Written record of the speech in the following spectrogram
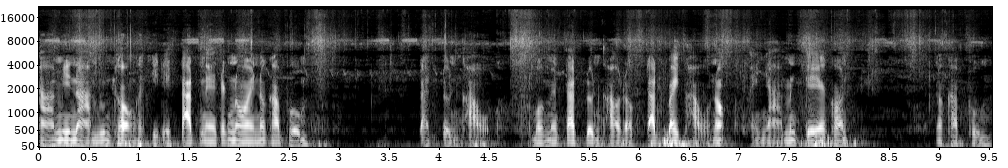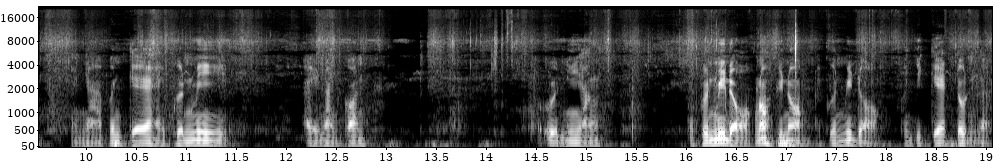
หามีหนามรุ่นทองก็สิได้ตัดแน่จักน่อยเนาะครับผม ตัดต้นเขาบ่แม่นตัดต้นเขาดอกตัดใบเขาเนาะให้หญ้ามันแก่ก่อนเนาะครับผมให้หญ้าเพิ่นแก่ให้เพิ่นมีไอ้นั่นก่อนเอิ้นนี่ยังเพิ่นมีดอกเนาะพี่น้องเพิ่นมีดอกเพิ่นสิแก่ต้นแล้ว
